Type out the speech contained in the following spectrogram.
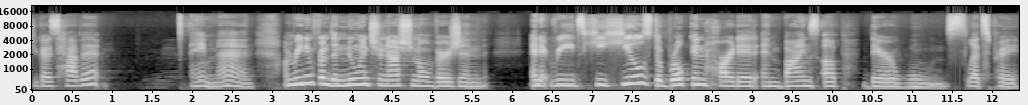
you guys have it? Amen. I'm reading from the New International Version, and it reads He heals the brokenhearted and binds up their wounds. Let's pray.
